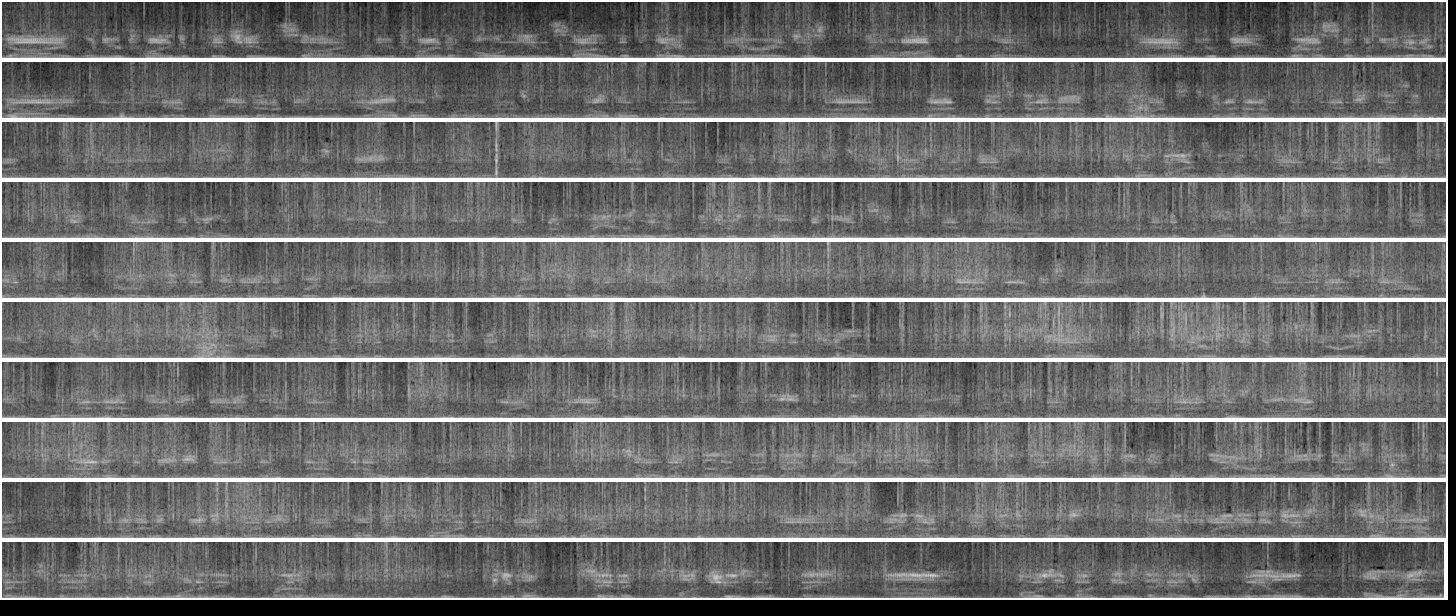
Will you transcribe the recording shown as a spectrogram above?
guy when you're trying to pitch inside, when you're trying to own the inside of the plate or the area just you know off the plate, and you're being aggressive and you hit a guy in the hip or you hit him even in the elbows while the guy's wearing his elbow pad. Uh, that that's going to happen. Sometimes it's going to happen intentionally. Sometimes it's going to be a close call when you're trying to win that part of the plate. Sometimes it's, that guy's going to miss. You throw behind someone's head. That's different. Sure. You know, you don't. I rarely have pitchers thrown behind someone's head by accident, and the consequences of that. Yeah, look, it's fair. If you hit the hand and break your hand, could wreck somebody's. That obviously uh, has dire consequences for baseball. But if you hit someone in the head with a baseball, you can kill them. So players take it seriously when you throw, and that you know the etiquette of you know, eye for an eye, tooth for tooth does not include throwing guys'. You know, that is not. I don't think anybody thinks that's how you play baseball. So they've done it to the guy twice, and, and Kojak's an emotional player and all of that stuff. But you know, I think anybody in baseball, if you've thrown at his head twice, uh, I, I think they take it personally. You don't play. And it just so happens that, I mean, what an incredible. People say that clutch isn't a thing. Um, teams that has wheeled home runs.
